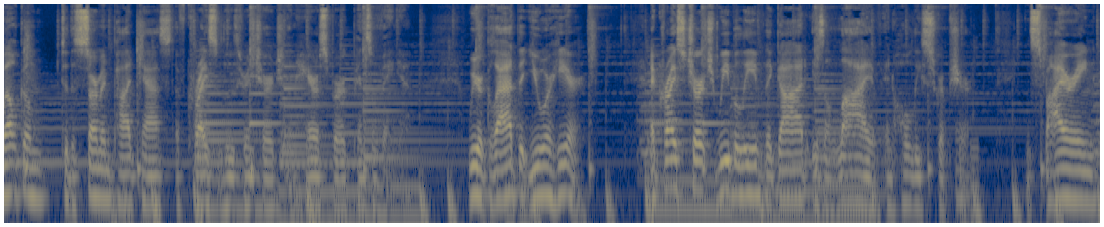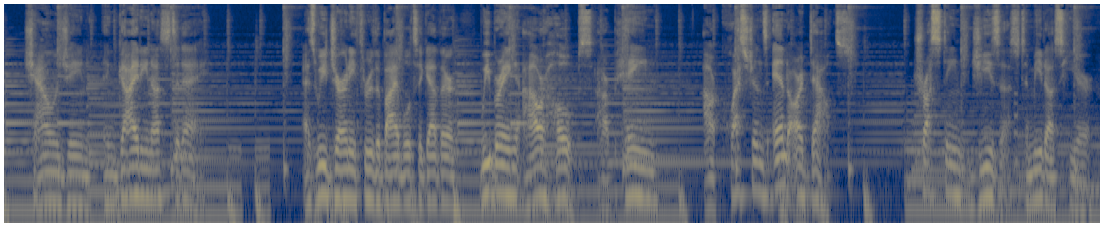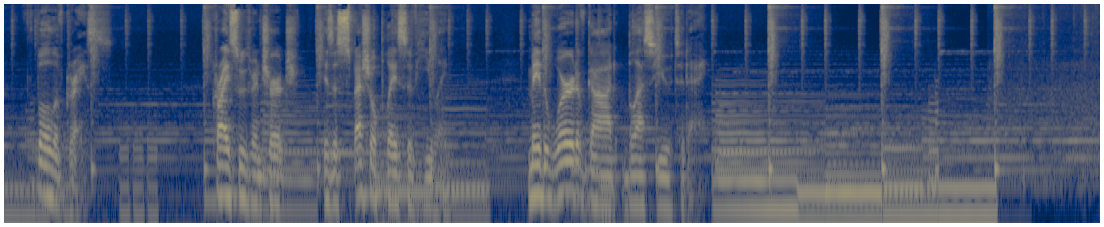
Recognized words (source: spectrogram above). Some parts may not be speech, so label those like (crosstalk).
Welcome to the Sermon Podcast of Christ Lutheran Church in Harrisburg, Pennsylvania. We are glad that you are here. At Christ Church, we believe that God is alive in Holy Scripture, inspiring, challenging, and guiding us today. As we journey through the Bible together, we bring our hopes, our pain, our questions, and our doubts, trusting Jesus to meet us here full of grace. Christ Lutheran Church is a special place of healing. May the Word of God bless you today.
